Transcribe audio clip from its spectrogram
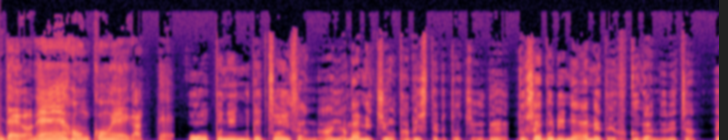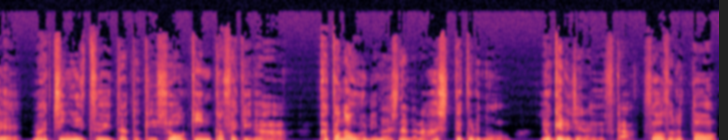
いんだよね、香港映画って。オープニングでツォイさんが山道を旅してる途中で、土砂降りの雨で服が濡れちゃって、街に着いた時、賞金化石が刀を振り回しながら走ってくるのを避けるじゃないですか。そうすると、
